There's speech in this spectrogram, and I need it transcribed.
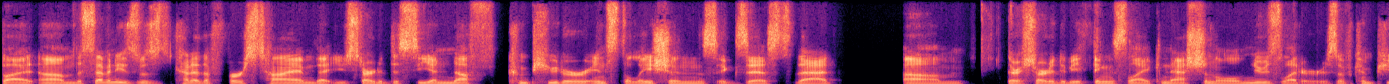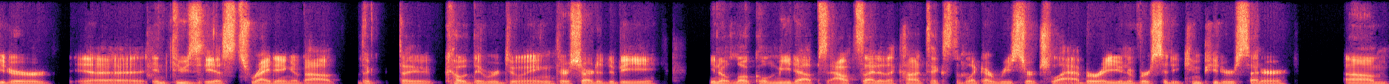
But um, the 70s was kind of the first time that you started to see enough computer installations exist that um, there started to be things like national newsletters of computer uh, enthusiasts writing about the, the code they were doing. There started to be, you know, local meetups outside of the context of like a research lab or a university computer center. Um,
